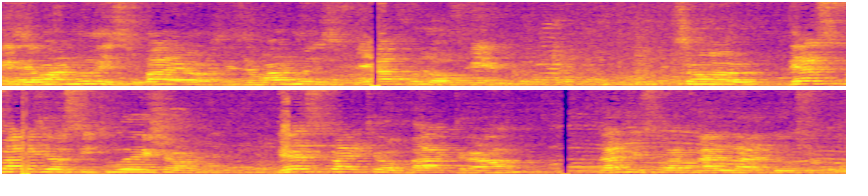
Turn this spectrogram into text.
is the one who is pious, is the one who is fearful of him. So, despite your situation, despite your background, that is what Allah looks to.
